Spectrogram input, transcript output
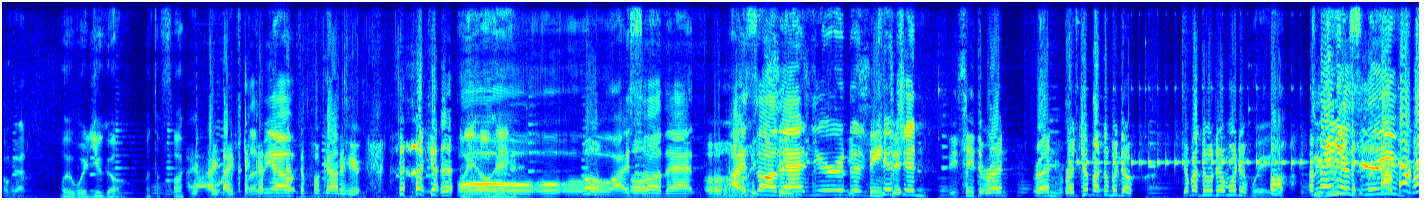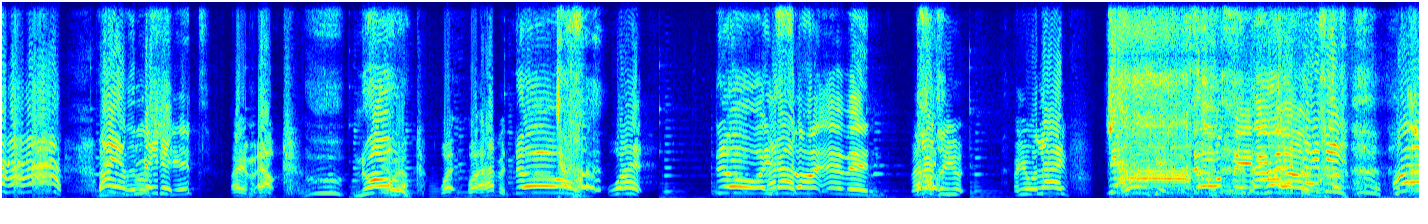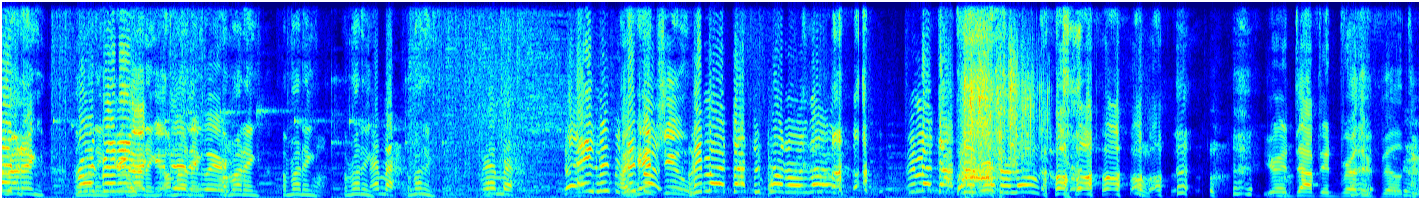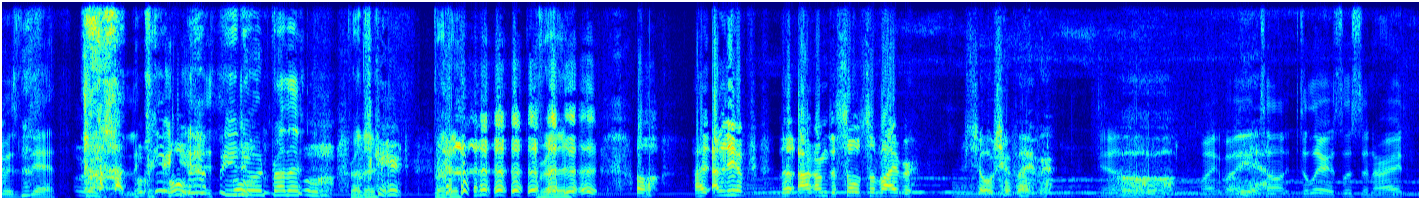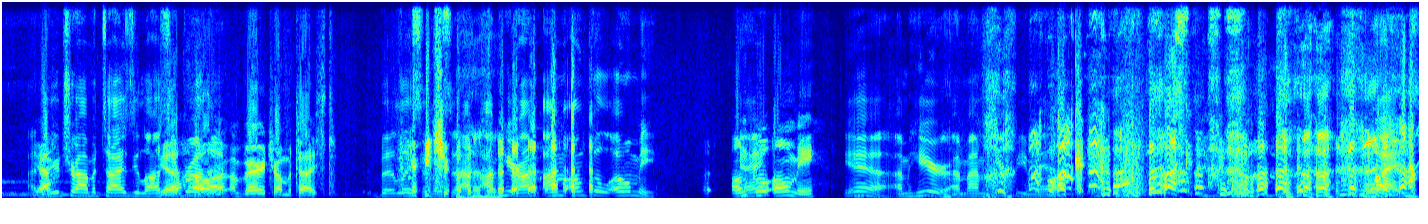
Oh god. Wait, where'd you go? What the fuck? I, I, I, I, got, me I got out. the fuck out of here. Oh, Wait, oh, hey. Oh oh, oh, oh, Oh, I oh. saw that. Oh, I saw that. You're in the seen it. kitchen. You see the run, run, run! Jump out the window! Jump out the window! window. Wait, Oh, I did made you it! just leave? I have Little made it! I am out. No! What? What happened? No! What? No! I Shut up. saw Evan. Adass, are you? Are you alive? Yeah! No, baby, Run, no! baby! I'm Run! running! I'm Run, running! baby! I'm running! I'm running! I'm running! I'm running! I'm running! Grandma. I'm running! Grandma, Hey, leave me! I leave hit my, you. Leave my adopted brother alone! leave my adopted brother alone! Your adopted brother fell to his death. Oh, What are you oh, doing, brother? Oh, I'm Brother, scared. brother, brother. Oh, I, I lived. I, I'm the sole survivor. Sole survivor. Yeah. Oh, Why, why yeah. you tell Delirious, listen, all right? I Yeah? know you're traumatized. You lost yeah. your brother. Oh, I'm- I'm very traumatized. but listen, listen. I'm, I'm here. I'm, I'm Uncle Omi. Uncle Omi. Yeah, I'm here. I'm, I'm here for you, man. Fuck. What?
